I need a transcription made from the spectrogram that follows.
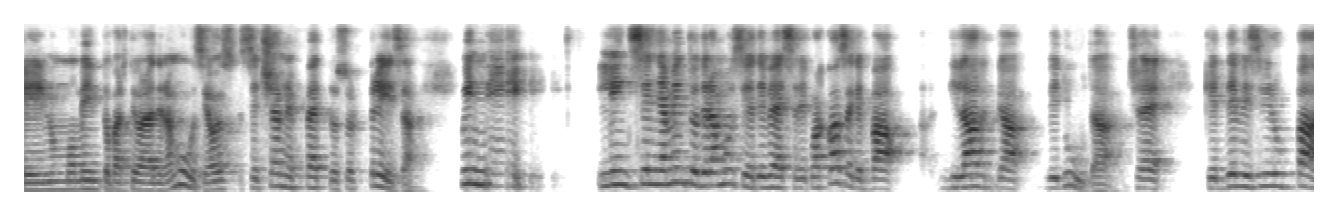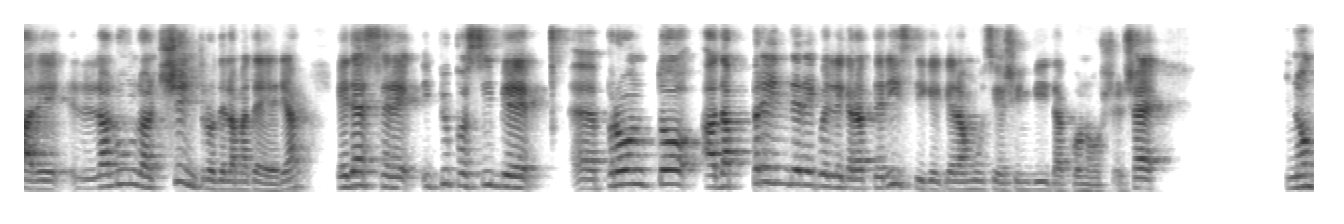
in un momento particolare della musica, o se c'è un effetto sorpresa. Quindi l'insegnamento della musica deve essere qualcosa che va di larga veduta, cioè che deve sviluppare l'alunno al centro della materia ed essere il più possibile eh, pronto ad apprendere quelle caratteristiche che la musica ci invita a conoscere. Cioè, non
